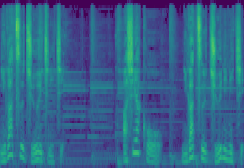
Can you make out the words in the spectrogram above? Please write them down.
2月11日。芦屋港2月12日。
